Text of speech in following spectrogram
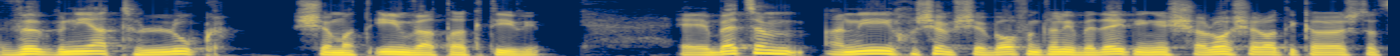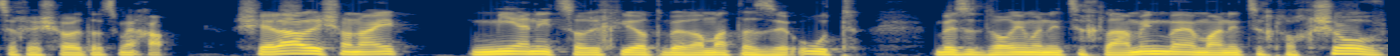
ובניית לוק שמתאים ואטרקטיבי. אה, בעצם אני חושב שבאופן כללי בדייטינג יש שלוש שאלות עיקריות שאתה צריך לשאול את עצמך. השאלה הראשונה היא, מי אני צריך להיות ברמת הזהות, באיזה דברים אני צריך להאמין בהם, מה אני צריך לחשוב,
